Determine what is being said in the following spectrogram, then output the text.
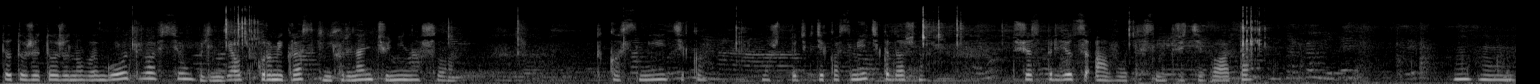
Тут уже тоже Новый год вовсю. Блин, я вот кроме краски ни хрена ничего не нашла. Тут косметика. Может быть, где косметика должна? Сейчас придется... А, вот, смотрите, вата. Мгм.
